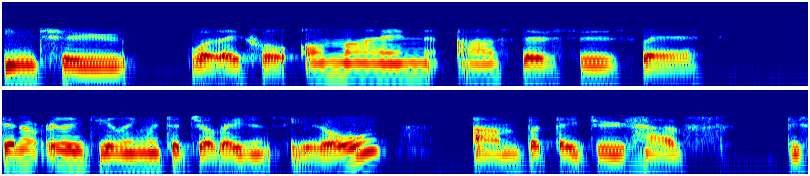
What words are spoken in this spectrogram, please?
into what they call online uh, services where they're not really dealing with a job agency at all, um, but they do have this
